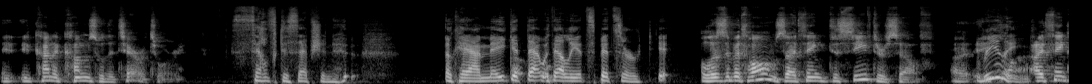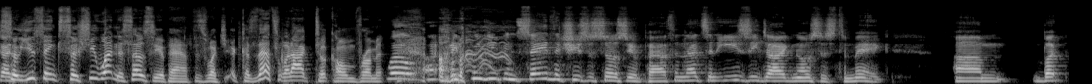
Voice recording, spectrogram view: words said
it, it kind of comes with the territory. Self deception. Okay, I may get that with Eliot Spitzer. It, Elizabeth Holmes, I think, deceived herself. Uh, really? I think. So I, you think so? She wasn't a sociopath, is what? Because that's what I took home from it. Well, I, um, I, think you can say that she's a sociopath, and that's an easy diagnosis to make. Um, but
